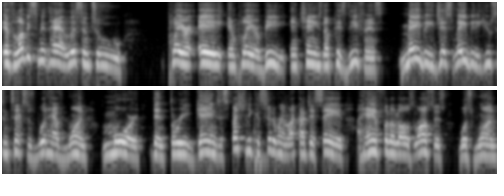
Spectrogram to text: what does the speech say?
if Lovie Smith had listened to player A and player B and changed up his defense, maybe just maybe the Houston Texans would have won more than three games, especially considering, like I just said, a handful of those losses was one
